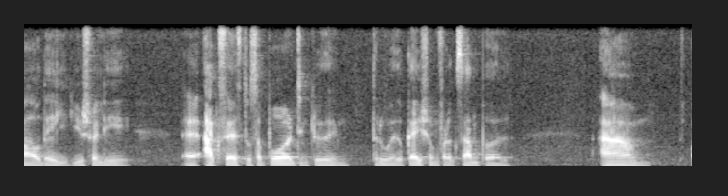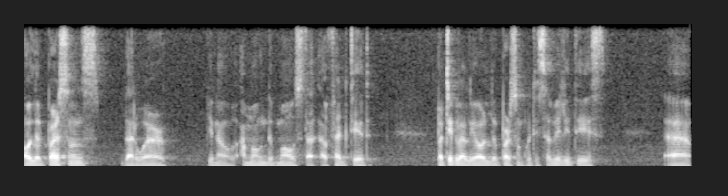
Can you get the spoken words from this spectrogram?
how they usually uh, access to support, including through education, for example. Um, older persons that were, you know, among the most affected, particularly older persons with disabilities, uh,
